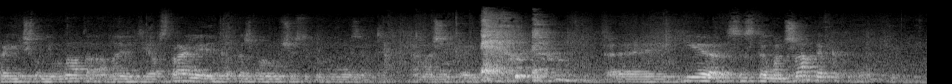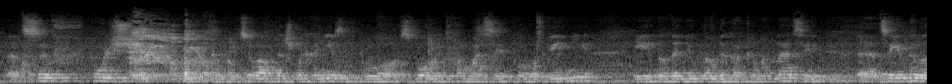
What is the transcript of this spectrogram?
країн-членів НАТО, а навіть і Австралія, яка теж бере участь у допомозі нашій країні. Е, Є система Джатек, це в Польщі запрацював теж механізм по збору інформації по війні і наданню певних рекомендацій. Е, Це єдина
